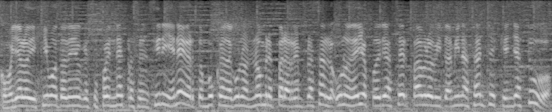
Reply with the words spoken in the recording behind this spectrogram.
Como ya lo dijimos, tenido que se fue en Néstor Sensini y en Everton buscan algunos nombres para reemplazarlo. Uno de ellos podría ser Pablo Vitamina Sánchez, quien ya estuvo.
